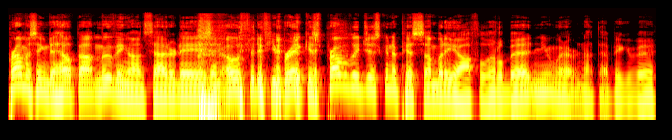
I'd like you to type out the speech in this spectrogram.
promising to help out moving on Saturday is an oath that if you break is probably just going to piss somebody off a little bit and you whatever not that big of a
